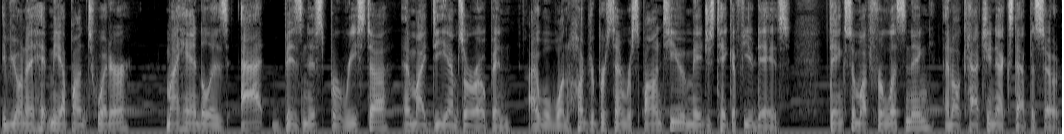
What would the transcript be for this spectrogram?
if you want to hit me up on Twitter, my handle is at business barista and my DMs are open. I will 100% respond to you. It may just take a few days. Thanks so much for listening, and I'll catch you next episode.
